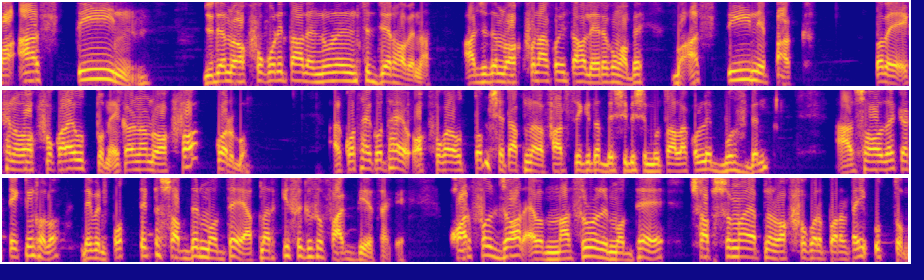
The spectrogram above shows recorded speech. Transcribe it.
বা আস্তিন। যদি আমরা অক্ষ করি তাহলে নুনের নিচে জের হবে না। আর যদি আমরা অক্ষ না করি তাহলে এরকম হবে, বা আস্তিনে পাক। তবে এখানে অক্ষ করাই উত্তম। এই কারণে আমরা অক্ষ করব। আর কোথায় কোথায় অক্ষ করা উত্তম, সেটা আপনারা ফার্সি কিতাব বেশি বেশি মোতালা করলে বুঝবেন। আর সহজ একটা টেকনিক হলো, দেখবেন প্রত্যেকটা শব্দের মধ্যে আপনার কিছু কিছু ফাঁক দিয়ে থাকে। হরফুল জ্বর এবং মাজরুরের মধ্যে সবসময় আপনার ওয়াকফ করে পড়াটাই উত্তম।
